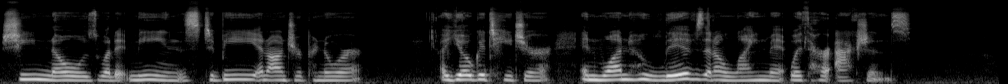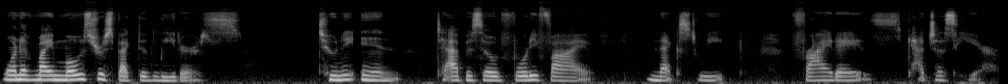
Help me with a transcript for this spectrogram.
She knows what it means to be an entrepreneur a yoga teacher, and one who lives in alignment with her actions. One of my most respected leaders. Tune in to episode 45 next week, Fridays. Catch us here.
